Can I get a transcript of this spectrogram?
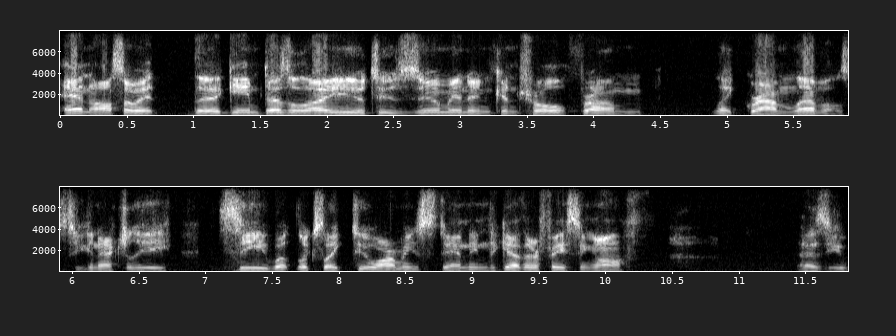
And also, it the game does allow you to zoom in and control from like ground levels, so you can actually see what looks like two armies standing together facing off as you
